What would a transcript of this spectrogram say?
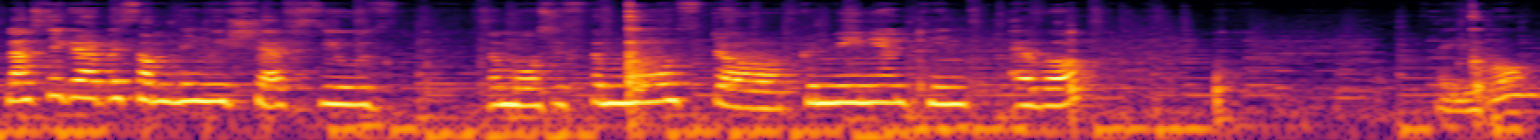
Plastic wrap is something we chefs use the most. It's the most uh, convenient thing ever. There you go.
